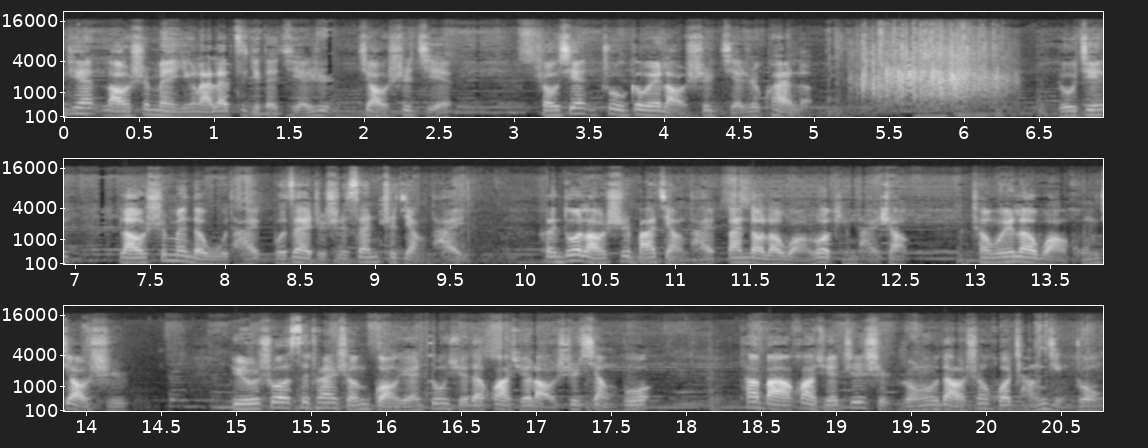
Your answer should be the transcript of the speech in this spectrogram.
天，老师们迎来了自己的节日——教师节。首先，祝各位老师节日快乐。如今，老师们的舞台不再只是三尺讲台，很多老师把讲台搬到了网络平台上，成为了网红教师。比如说，四川省广元中学的化学老师向波，他把化学知识融入到生活场景中，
